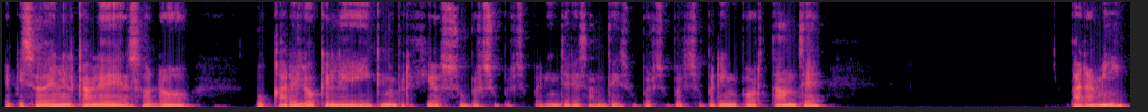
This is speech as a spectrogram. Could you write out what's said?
episodio en el cable de eso lo buscaré lo que leí, que me pareció súper, súper, súper interesante y súper, súper, súper importante para mí.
